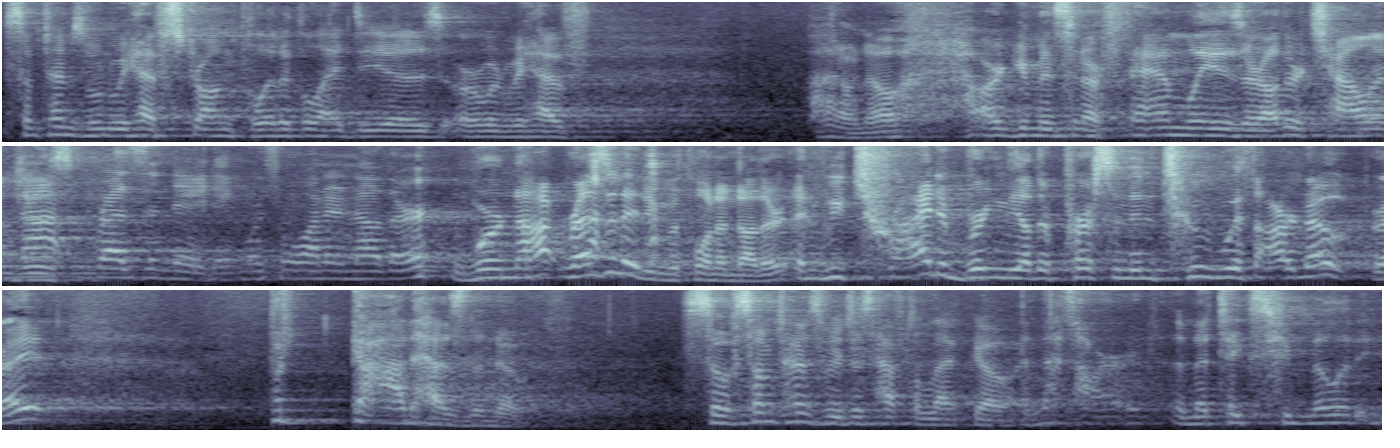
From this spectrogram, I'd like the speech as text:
Sometimes when we have strong political ideas or when we have, I don't know, arguments in our families or other challenges. We're not resonating with one another. We're not resonating with one another, and we try to bring the other person in tune with our note, right? But God has the note. So sometimes we just have to let go, and that's hard, and that takes humility.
